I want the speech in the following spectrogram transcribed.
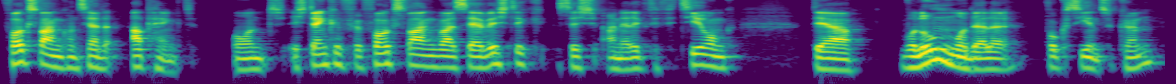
Volkswagen-Konzern abhängt. Und ich denke, für Volkswagen war es sehr wichtig, sich an der Elektrifizierung der Volumenmodelle fokussieren zu können.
